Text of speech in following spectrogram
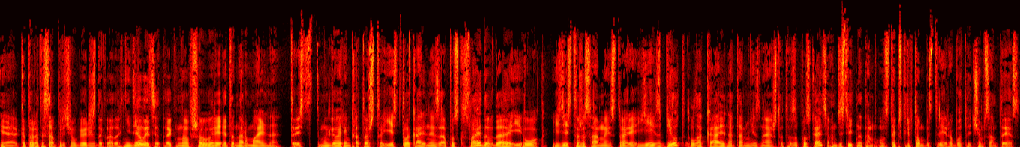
Э, который ты сам причем говоришь в докладах, не делайте так, но в Shower е это нормально. То есть мы говорим про то, что есть локальный запуск слайдов, да, и ок. И здесь тоже самая история. esbuild локально там, не знаю, что-то запускать, он действительно там, он с TypeScript быстрее работает, чем сам TS.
